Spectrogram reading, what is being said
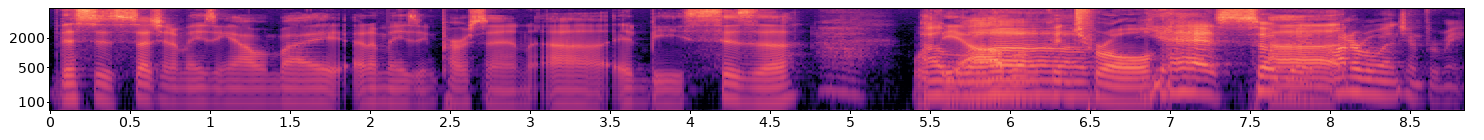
this is such an amazing album by an amazing person. Uh, it'd be SZA with I the love- album Control. Yes, so good. Uh, Honorable mention for me.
